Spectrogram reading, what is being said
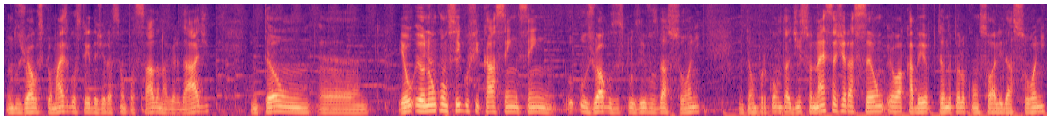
um dos jogos que eu mais gostei da geração passada, na verdade. Então, é, eu, eu não consigo ficar sem, sem os jogos exclusivos da Sony. Então, por conta disso, nessa geração eu acabei optando pelo console da Sony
